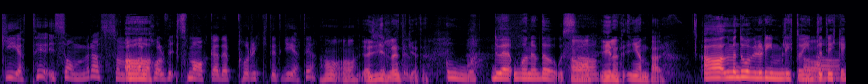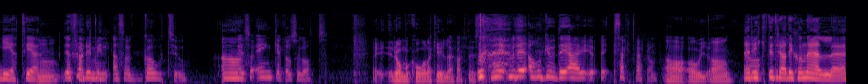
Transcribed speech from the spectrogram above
GT i somras som var Ja. alkoholfri smakade på riktigt GT. Ja, ja, jag gillar inte GT. Oh, du är one of those. Ja, Ja, jag gillar inte enbär. men då är det väl rimligt att inte Ja. dricka GT. Mm. Jag tror det är min alltså, go-to. Det Ja. är så enkelt och så gott. Är Rom och cola kille faktiskt. Nej men det, oh, gud, det är ju exakt tvärtom. Ja, oj, ja. En Ja. riktigt traditionell, eh,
